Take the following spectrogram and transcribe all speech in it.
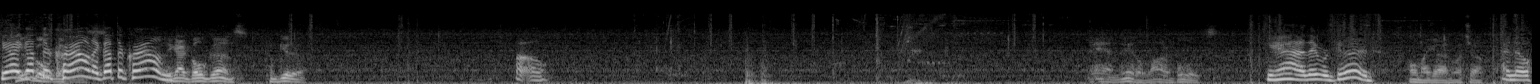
Yeah, I got their gold crown. I got their crown. They got gold guns. Come get it. Uh oh. Man, they had a lot of bullets. Yeah, they were good. Oh my god, watch out. I know.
